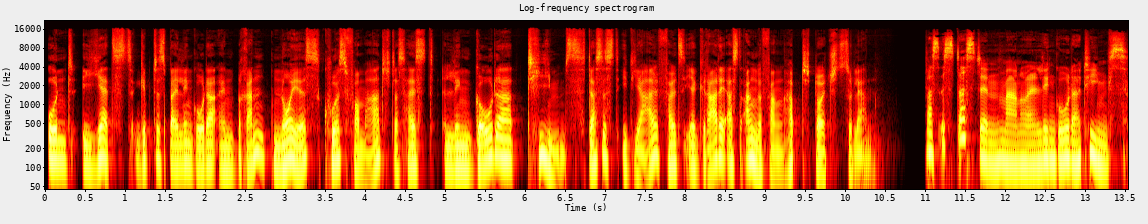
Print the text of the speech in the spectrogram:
Und jetzt gibt es bei Lingoda ein brandneues Kursformat, das heißt Lingoda Teams. Das ist ideal, falls ihr gerade erst angefangen habt, Deutsch zu lernen. Was ist das denn, Manuel Lingoda Teams?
